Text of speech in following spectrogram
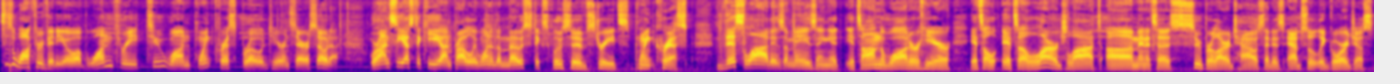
This is a walkthrough video of 1321 Point Crisp Road here in Sarasota. We're on Siesta Key on probably one of the most exclusive streets, Point Crisp. This lot is amazing. It, it's on the water here. It's a, it's a large lot um, and it's a super large house that is absolutely gorgeous.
